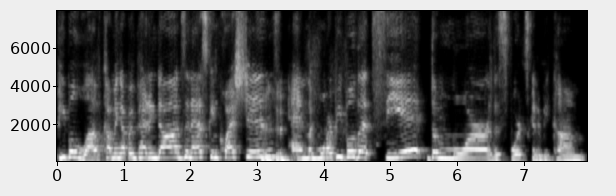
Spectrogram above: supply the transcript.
people love coming up and petting dogs and asking questions. And the more people that see it the more the sport's going to become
